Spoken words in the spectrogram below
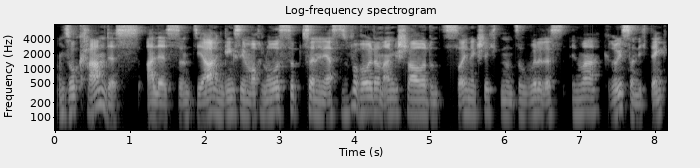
Und so kam das alles. Und ja, dann ging es eben auch los, 17 den ersten Super Bowl dann angeschaut und solche Geschichten. Und so wurde das immer größer. Und ich denke,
